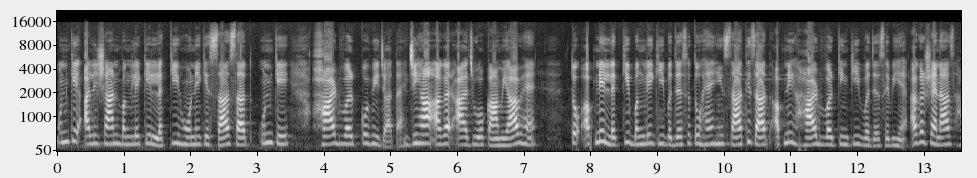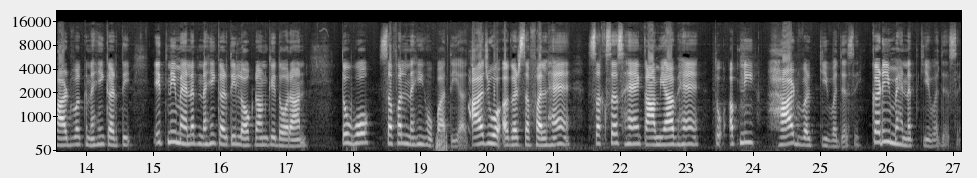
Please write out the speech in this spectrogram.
उनके आलिशान बंगले के लक्की होने के साथ साथ उनके हार्ड वर्क को भी जाता है। जी हाँ अगर आज वो कामयाब हैं तो अपने लक्की बंगले की वजह से तो हैं ही, साथ ही साथ अपनी हार्ड वर्किंग की वजह से भी हैं। अगर शहनाज हार्ड वर्क नहीं करती, इतनी मेहनत नहीं करती लॉकडाउन के दौरान तो वो सफल नहीं हो पाती आज। आज वो अगर सफल हैं सक्सेस हैं, कामयाब हैं तो अपनी हार्ड वर्क की वजह से, कड़ी मेहनत की वजह से।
